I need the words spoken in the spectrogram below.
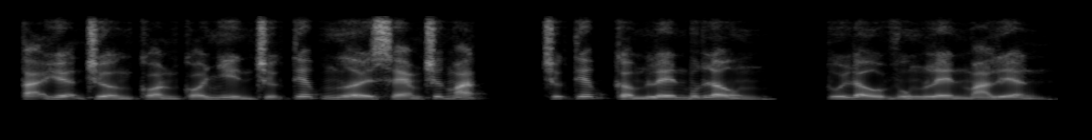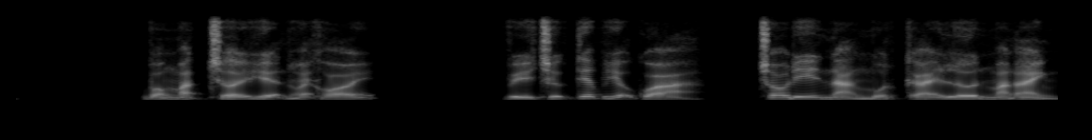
Tại hiện trường còn có nhìn trực tiếp người xem trước mặt, trực tiếp cầm lên bút lông, túi đầu vung lên mà liền. Bóng mặt trời hiện hoại khói. Vì trực tiếp hiệu quả, cho đi nàng một cái lớn màn ảnh.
